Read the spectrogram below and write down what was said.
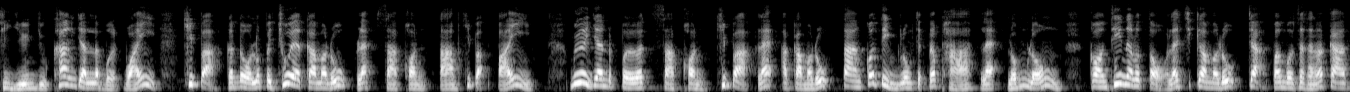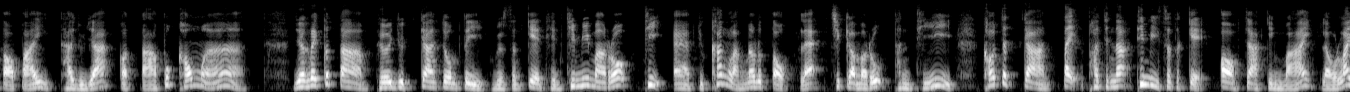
ที่ยืนอยู่ข้างยันระเบิดไว้ คิบะกระโดดลงไปช่วยอากามารุและซาคอนตามคิบะไป เมื่อยันระเบิดซาคอนคิบะและอากามารุต่างก็ดิ่งลงจากหน้าผาและล้มลง ก่อนที่นารุโตะและชิกามารุจะประเมินสถานการณ์ต่อไป ทายุยะก็ตามพวกเขามา อย่างไรก็ตาม เธอหยุดการโจมตีเมื่อสังเกตเห็นคิมิมาโระที่แอบอยู่ข้างหลังนารุโตะและชิกามารุทันที เขาจัดการเตะภาชนะที่มีซาสเกะออกจากกิ่งไม้แล้วไล่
